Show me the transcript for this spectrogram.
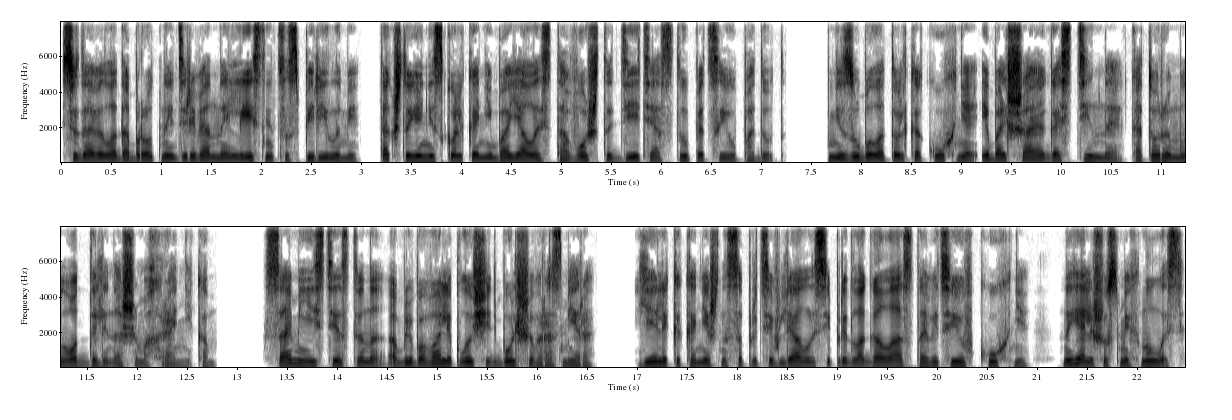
Сюда вела добротная деревянная лестница с перилами, так что я нисколько не боялась того, что дети оступятся и упадут. Внизу была только кухня и большая гостиная, которую мы отдали нашим охранникам. Сами, естественно, облюбовали площадь большего размера. Елика, конечно, сопротивлялась и предлагала оставить ее в кухне, но я лишь усмехнулась,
